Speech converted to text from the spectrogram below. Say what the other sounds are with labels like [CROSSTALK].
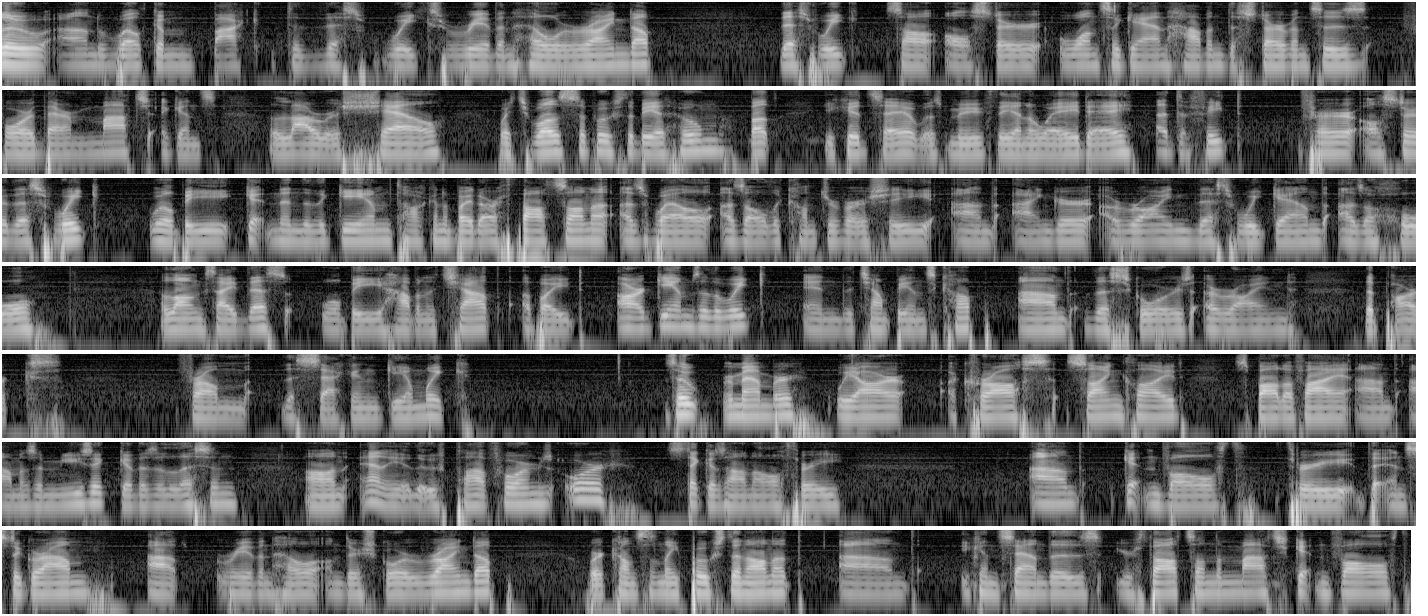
Hello and welcome back to this week's Ravenhill Roundup. This week saw Ulster once again having disturbances for their match against La Rochelle, which was supposed to be at home, but you could say it was moved the in away day. A defeat for Ulster this week. We'll be getting into the game, talking about our thoughts on it, as well as all the controversy and anger around this weekend as a whole. Alongside this, we'll be having a chat about our games of the week in the Champions Cup and the scores around the parks from the second game week. So remember, we are across SoundCloud, Spotify, and Amazon Music. Give us a listen on any of those platforms or stick us on all three. And get involved through the Instagram at Ravenhill underscore roundup. We're constantly posting on it and you can send us your thoughts on the match, get involved,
